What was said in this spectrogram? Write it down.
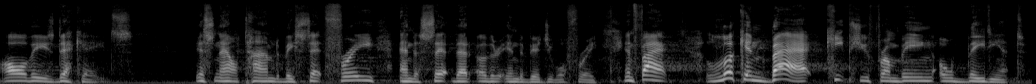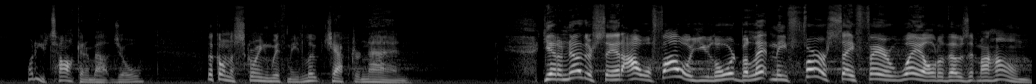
all these decades. It's now time to be set free and to set that other individual free. In fact, looking back keeps you from being obedient. What are you talking about, Joel? Look on the screen with me, Luke chapter 9. Yet another said, I will follow you, Lord, but let me first say farewell to those at my home.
